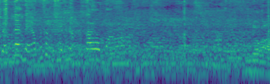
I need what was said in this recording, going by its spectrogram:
맨날 내가 무슨 재미없다고 막 너가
